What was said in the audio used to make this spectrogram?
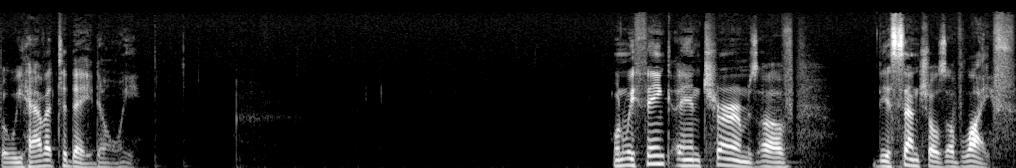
But we have it today, don't we? When we think in terms of the essentials of life,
